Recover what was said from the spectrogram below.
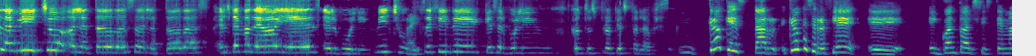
Hola Michu, hola a todos, hola a todas. El tema de hoy es el bullying. Michu, define qué es el bullying con tus propias palabras. Creo que estar, creo que se refiere eh, en cuanto al sistema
